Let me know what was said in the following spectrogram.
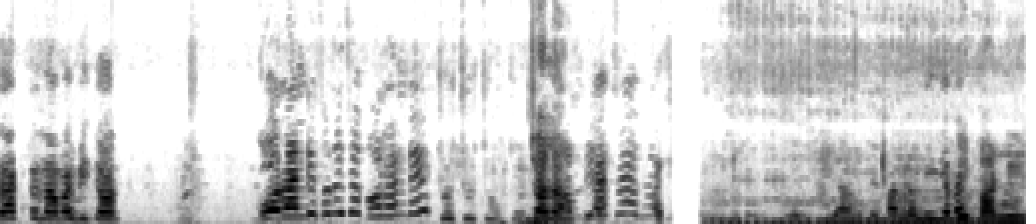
ট্রাকটা নামাবি চল গোরান্ডি শুনেছো গোরান্ডি? চলো। পেপারগুলো নিয়ে যাবে? পেপার নিয়ে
